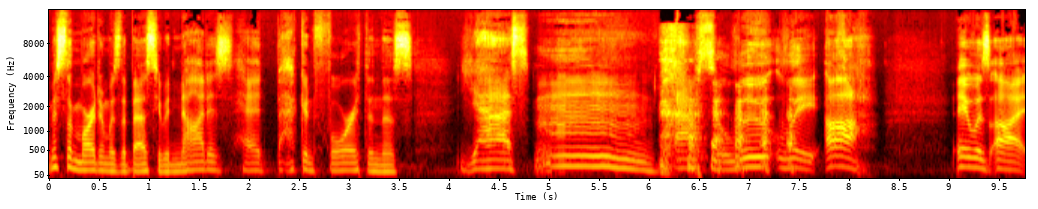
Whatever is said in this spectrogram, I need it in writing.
Mr. Martin was the best. He would nod his head back and forth in this, yes, mm, absolutely. ah, it was uh,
